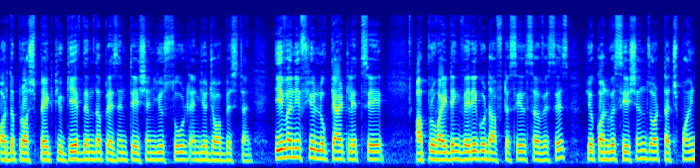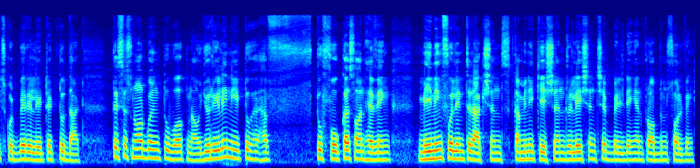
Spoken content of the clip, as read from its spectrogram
or the prospect, you gave them the presentation, you sold and your job is done even if you look at let us say are providing very good after sales services, your conversations or touch points could be related to that. This is not going to work now. You really need to have to focus on having meaningful interactions, communication, relationship building and problem solving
